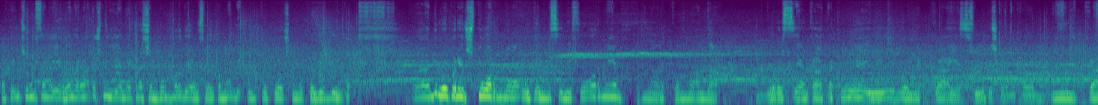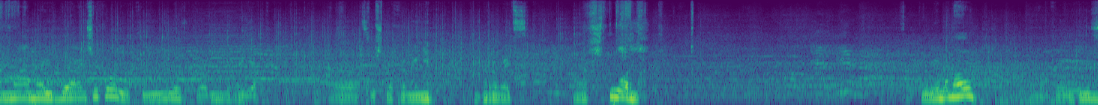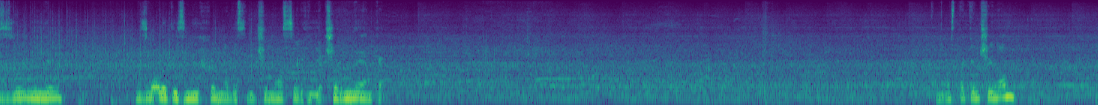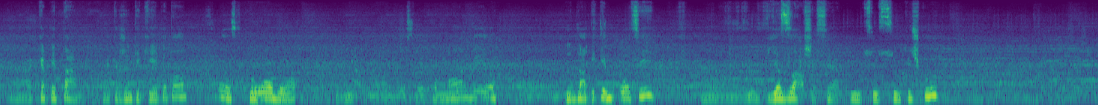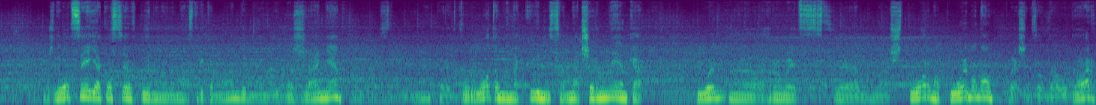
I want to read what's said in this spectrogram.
Таким чином саме Євген Ратушний є найкращим бомбардиром своєї команди у поточному поєдинку. Е, Другий період штормно у темно-синій формі. Е, Команда Борисенка атакує і виникає сутичка, виникає бійка на майданчику, який впевнено виграє е, свій штовх нині гравець е, шторма. Кулеманов. Окей, зумів. Звалити зміг на досвідченого Сергія Черненка. Ну, ось таким чином е, капітан Кержинки е, спробував підняти до своєї команди, е, додати емоцій, е, в'язавшися у цю сутичку. Можливо, це якось вплинуло на настрій команди, на її бажання. Перед воротами накинувся на Черненка. Е, гравець е, шторма, поймано. Перший завдав удар.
